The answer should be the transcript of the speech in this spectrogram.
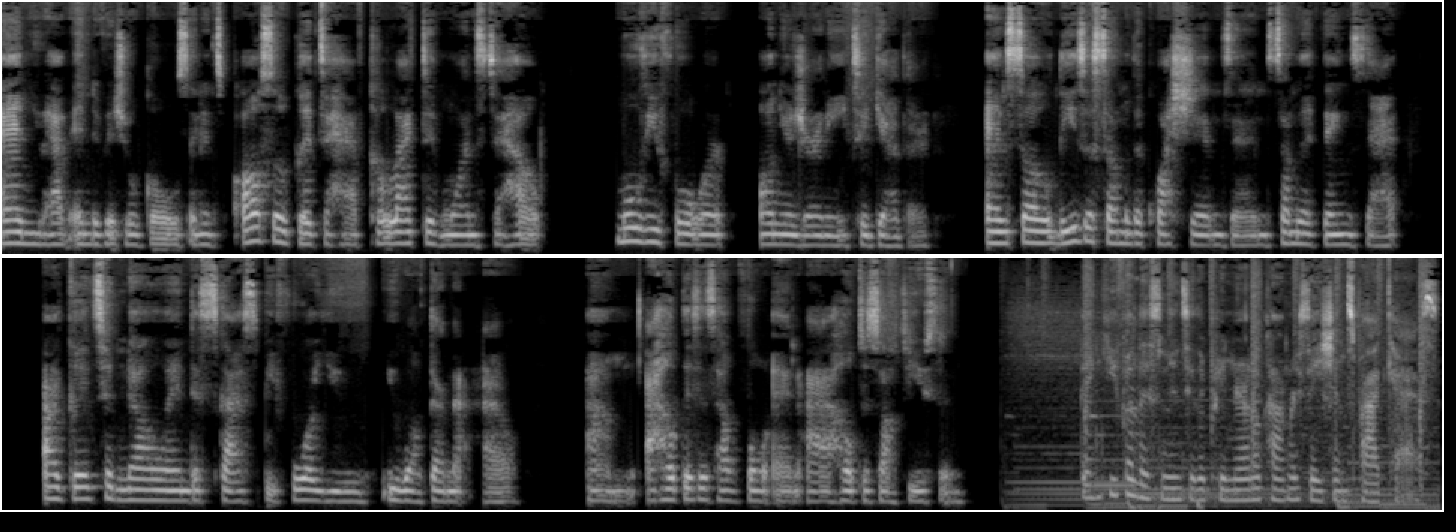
and you have individual goals. And it's also good to have collective ones to help move you forward on your journey together. And so these are some of the questions and some of the things that are good to know and discuss before you you walk down the aisle. Um, I hope this is helpful and I hope to talk to you soon. Thank you for listening to the Premarital Conversations podcast.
